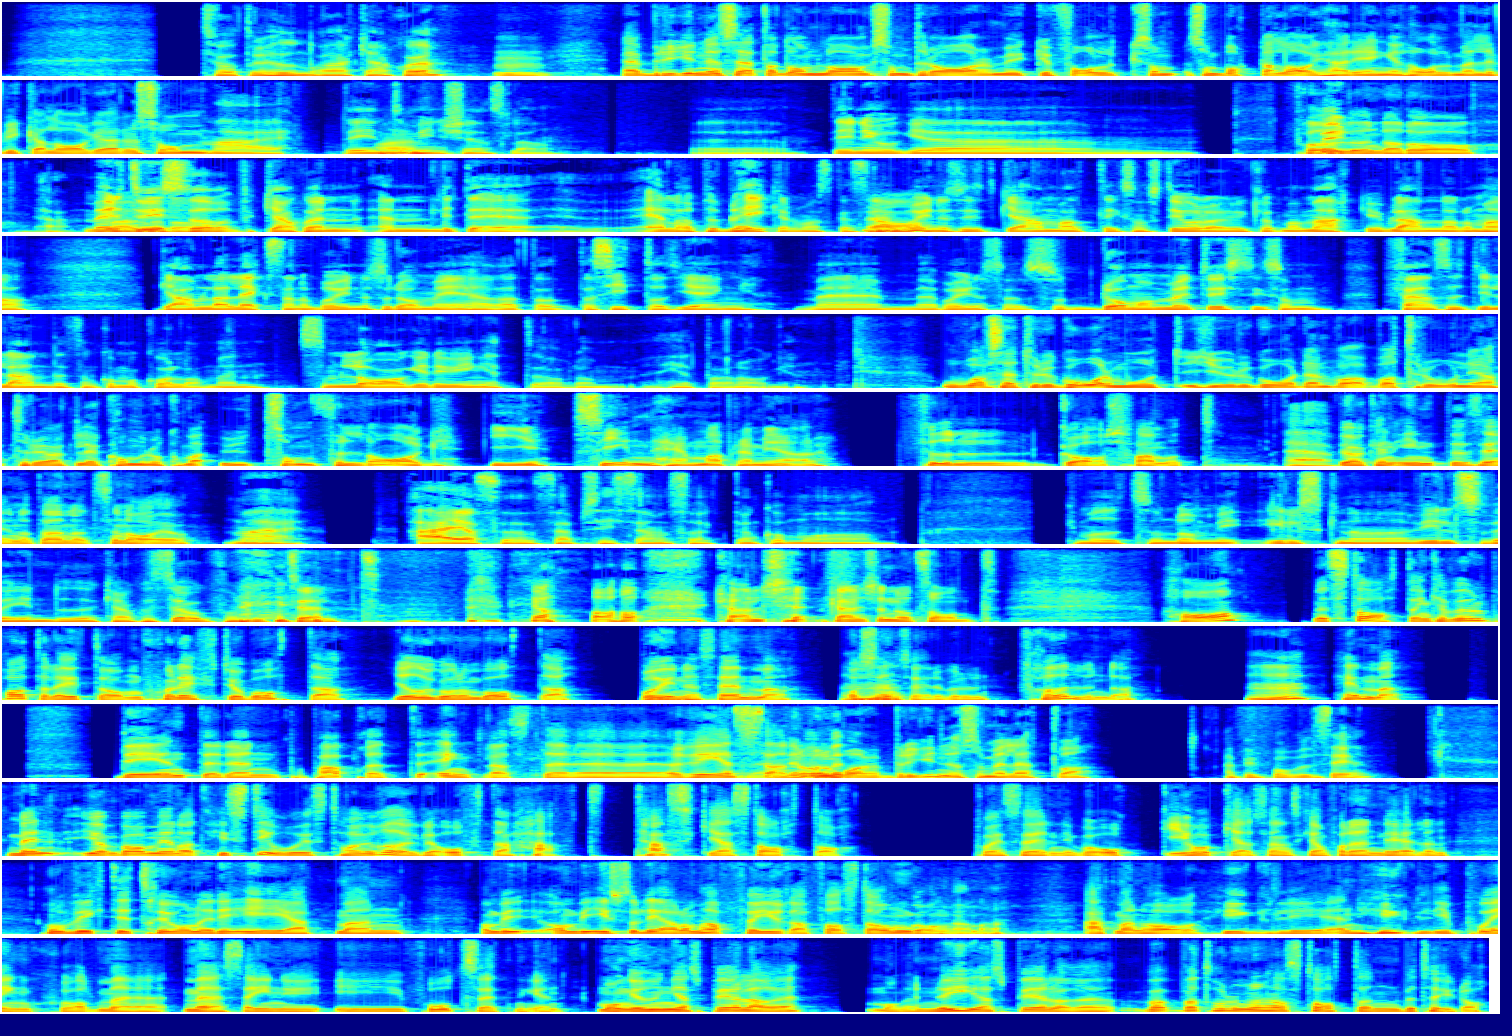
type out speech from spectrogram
200-300 kanske. Mm. Är Brynäs ett av de lag som drar mycket folk som, som bortalag här i Ängelholm? Eller vilka lag är det som... Nej, det är inte Nej. min känsla. Eh, det är nog... Eh, Frölunda drar. Ja, möjligtvis för, för kanske en, en lite äldre publik eller vad man ska säga. Ja. Brynäs är ett gammalt liksom, storlag. Är man märker ju ibland när de här gamla Leksand och Brynäs och de är här att där sitter ett gäng med, med Brynäs. Så de har möjligtvis liksom fans ute i landet som kommer och kollar. Men som lag är det ju inget av de hetare lagen. Oavsett hur det går mot Djurgården, vad, vad tror ni att Rögle kommer att komma ut som för lag i sin hemmapremiär? Full gas framåt. Äh, Jag kan inte se något annat scenario. nej. Nej, jag ser, ser precis samma sak. De kommer att komma ut som de ilskna vildsvin du kanske såg från ditt tält. Ja, kanske, kanske något sånt. Ja, Men starten kan vi väl prata lite om. Skellefteå borta, Djurgården borta, Brynäs hemma. Och sen så är det väl Frölunda Mm. hemma. Det är inte den på pappret enklaste eh, resan. det Och var med- bara Brynäs som är lätt va? Ja, vi får väl se. Men jag bara menar att historiskt har ju Rögle ofta haft taskiga starter på SHL-nivå och i Hockeyallsvenskan för den delen. Hur viktigt tror ni det är att man, om vi, om vi isolerar de här fyra första omgångarna, att man har hygglig, en hygglig poängskörd med, med sig in i, i fortsättningen? Många unga spelare, många nya spelare. Va, vad tror du den här starten betyder?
